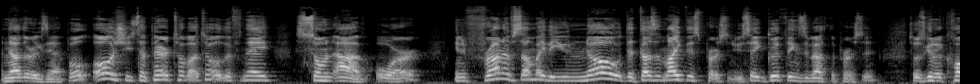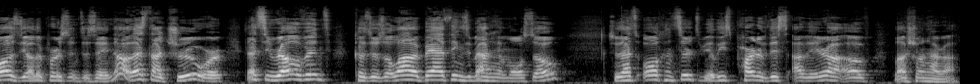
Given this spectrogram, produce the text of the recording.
Another example, oh, shisaper tovato lifnei sonav, or in front of somebody that you know that doesn't like this person, you say good things about the person. So it's going to cause the other person to say, no, that's not true, or that's irrelevant, because there's a lot of bad things about him also. So that's all considered to be at least part of this avera of lashon hara.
